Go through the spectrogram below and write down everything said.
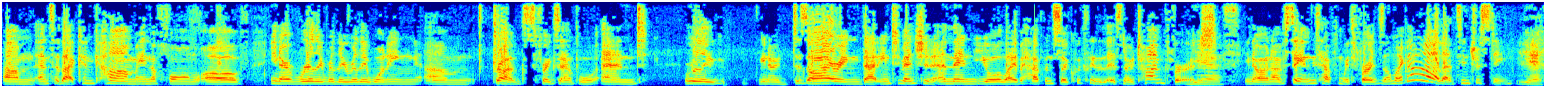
Um, and so that can come in the form of you know really, really, really wanting um, drugs, for example, and really you know desiring that intervention, and then your labour happens so quickly that there's no time for it. Yes. You know, and I've seen this happen with friends. I'm like, ah, that's interesting. Yes.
